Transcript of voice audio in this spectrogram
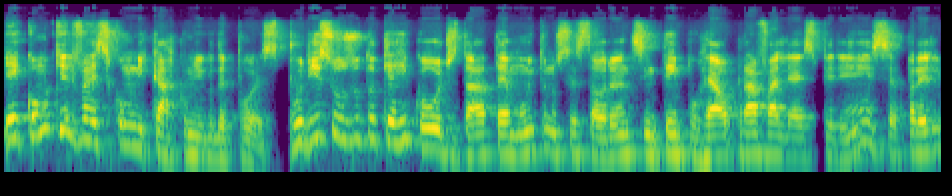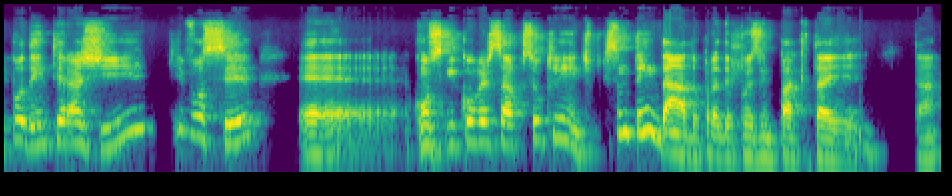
E aí, como que ele vai se comunicar comigo depois? Por isso o uso do QR Code, tá? Até muito nos restaurantes em tempo real para avaliar a experiência, para ele poder interagir e você é, conseguir conversar com o seu cliente, porque você não tem dado para depois impactar ele. Tá?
